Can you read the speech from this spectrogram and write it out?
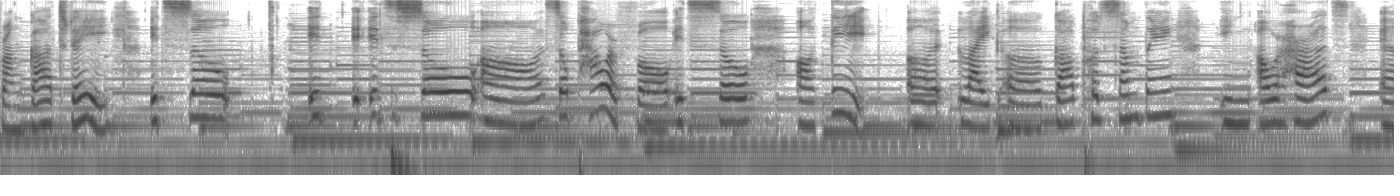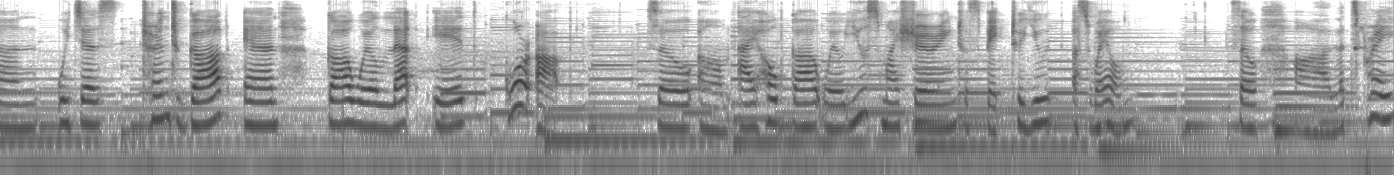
from god today. It's so it, it it's so uh, so powerful. It's so uh, deep. Uh, like uh, God put something in our hearts and we just turn to God and God will let it grow up. So um, I hope God will use my sharing to speak to you as well. So uh, let's pray.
